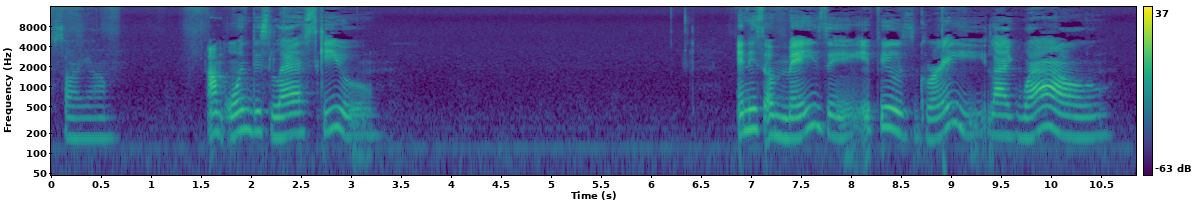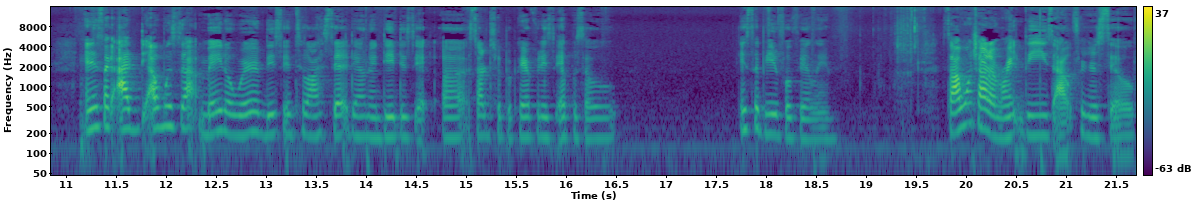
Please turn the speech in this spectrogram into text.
Sorry, y'all. I'm on this last skill. And it's amazing. It feels great. Like, wow. And it's like I, I was not made aware of this until I sat down and did this uh started to prepare for this episode. It's a beautiful feeling. So I want y'all to rank these out for yourself.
